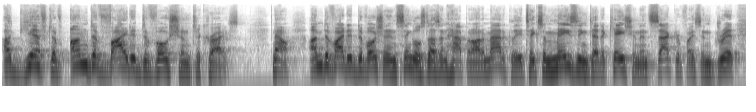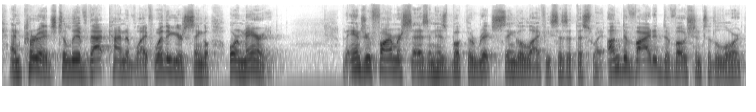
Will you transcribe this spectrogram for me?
a gift of undivided devotion to christ. Now undivided devotion in singles doesn't happen automatically. It takes amazing dedication and sacrifice and grit and courage to live that kind of life whether you're single or married but Andrew Farmer says in his book, The Rich Single Life, he says it this way Undivided devotion to the Lord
